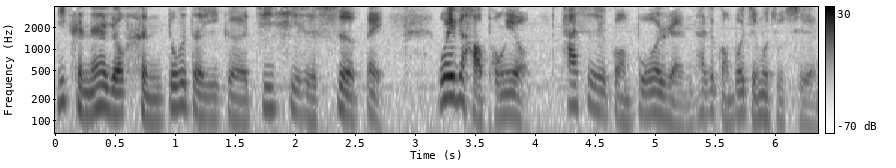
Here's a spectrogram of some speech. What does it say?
你可能要有很多的一个机器的设备。我有一个好朋友，他是广播人，他是广播节目主持人。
